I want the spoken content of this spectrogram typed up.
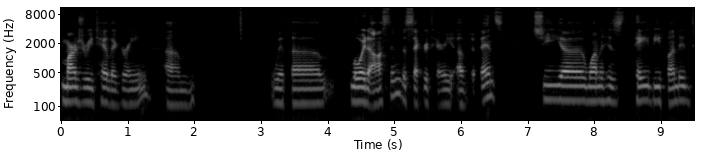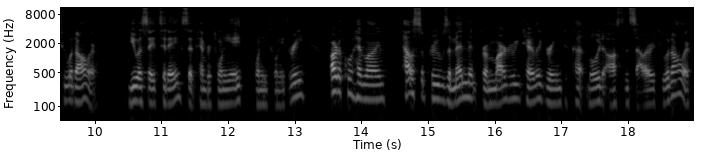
Marjorie Taylor Greene, um, with uh, Lloyd Austin, the Secretary of Defense. She uh, wanted his pay defunded to a dollar. USA Today, September 28, 2023. Article headline House approves amendment from Marjorie Taylor Greene to cut Lloyd Austin's salary to a dollar.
